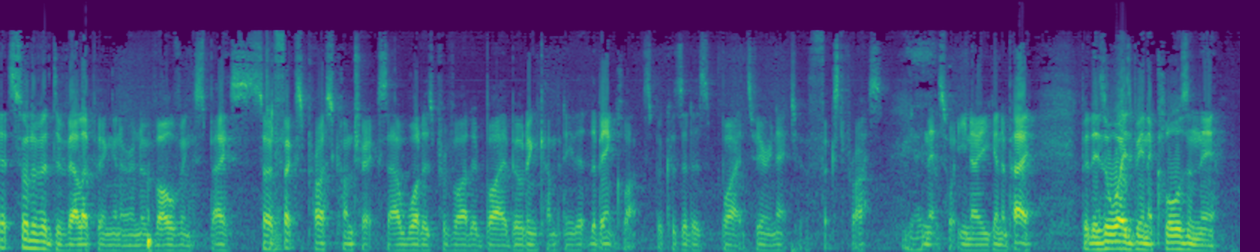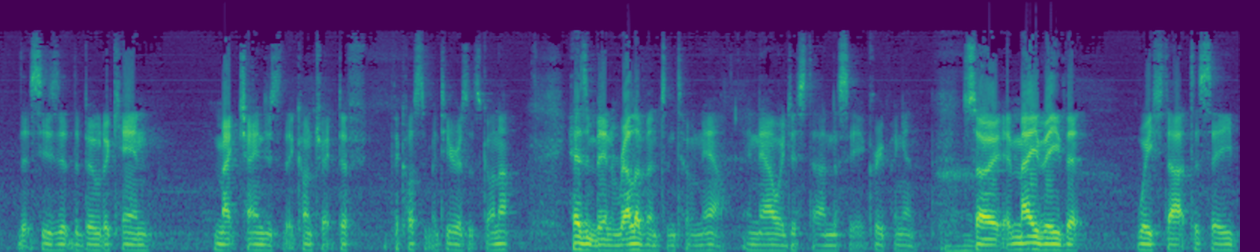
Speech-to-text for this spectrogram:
That's sort of a developing and an evolving space. So fixed price contracts are what is provided by a building company that the bank likes because it is by its very nature a fixed price, Yeah, and yeah. that's what you know you're going to pay. But there's always been a clause in there that says that the builder can make changes to their contract if the cost of materials has gone up. Hasn't been relevant until now, and now we're just starting to see it creeping in. Uh-huh. So it may be that we start to see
